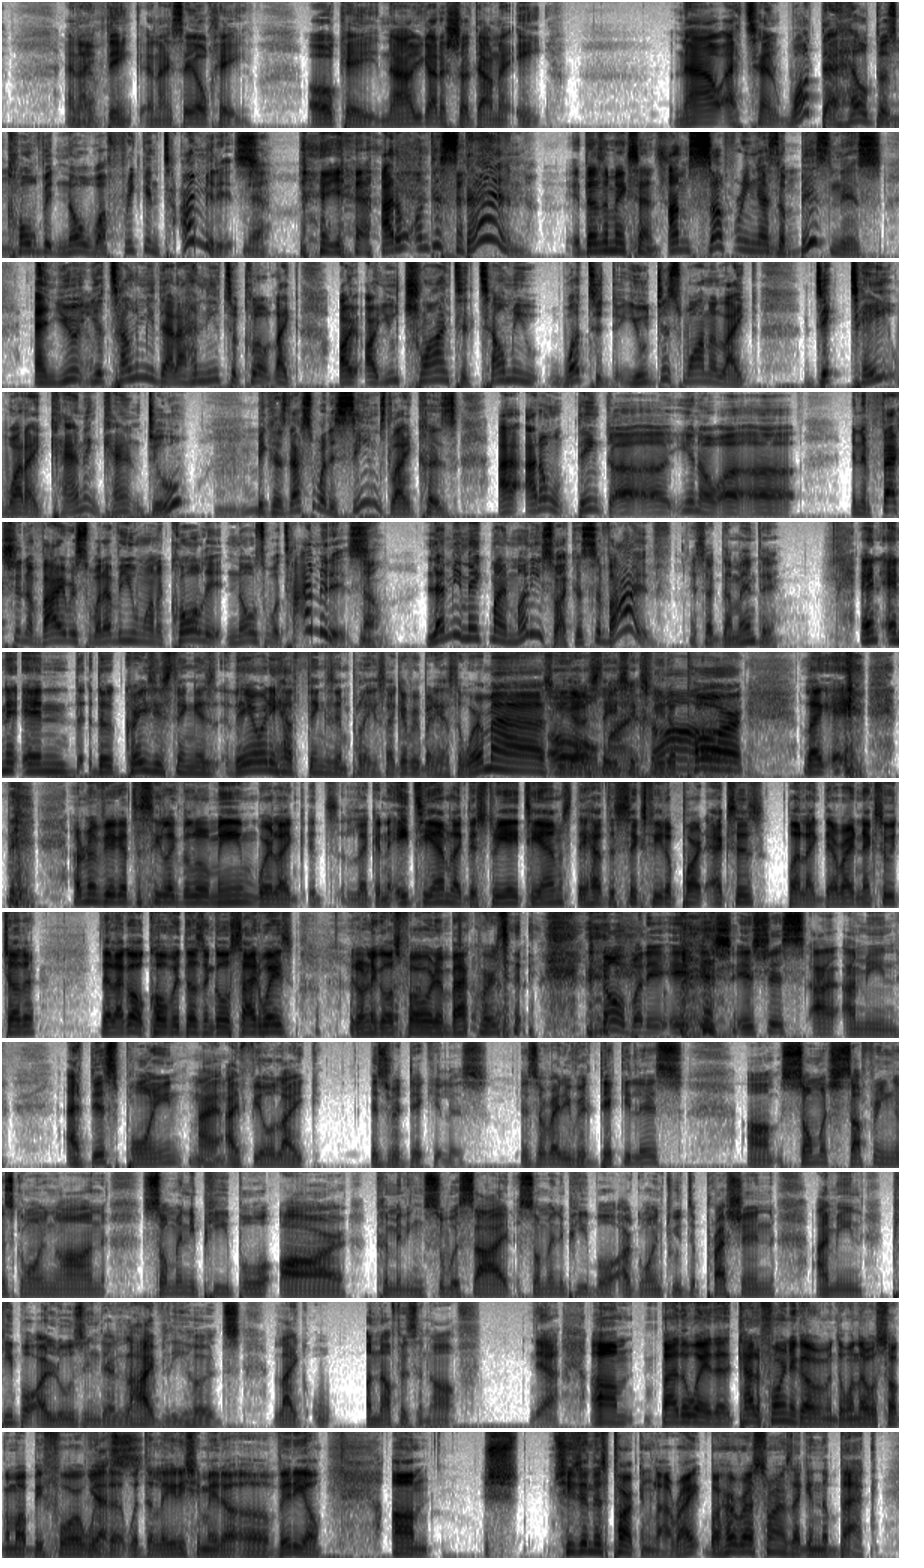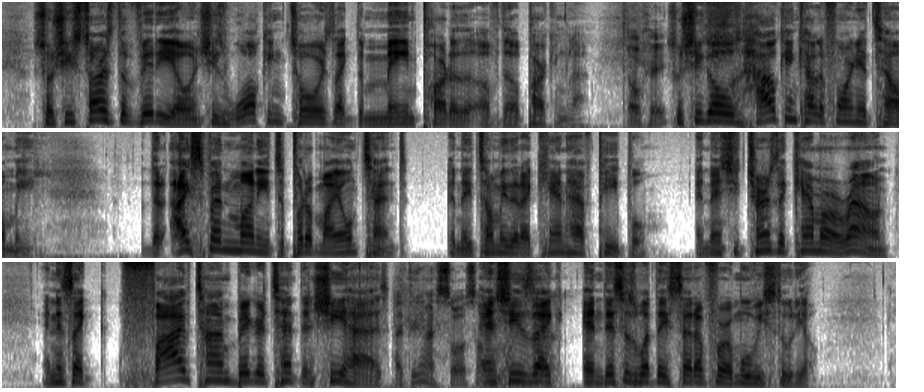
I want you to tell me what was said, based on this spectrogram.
and I think, and I say, okay, okay, now you got to shut down at eight. Now at 10. What the hell does mm-hmm. COVID know what freaking time it is? yeah. yeah. I don't understand. It doesn't make sense. I'm suffering as a business and you're you're telling me that I need to close like are are you trying to tell me what to do? You just want to like dictate what I can and can't do? Because that's what it seems like cuz I I don't think uh you know uh, uh an infection, a virus, whatever you want to call it, knows what time it is. No. Let me make my money so I could survive. Exactamente. And and and the craziest thing is they already have things in place. Like everybody has to wear a mask. you got to Oh stay my six feet apart. Like I don't know if you got to see like the little meme where like it's like an ATM. Like there's three ATMs. They have the six feet apart X's, but like they're right next to each other. They're like, oh, COVID doesn't go sideways; it only goes forward and backwards. no, but it, it, it's it's just I, I mean, at this point, Mm-hmm. I, I feel like it's ridiculous. It's already ridiculous. Um, so much suffering is going on. So many people are committing suicide. So many people are going through depression. I mean, people are losing their livelihoods. Like, enough is enough. Yeah. Um. By the way, the California government, the one that I was talking about before, with Yes. the with the lady, she made a, a video. Um, sh- she's in this parking lot, right? But her restaurant is like in the back. So she starts the video and she's walking towards like the main part of the of the parking lot. Okay. So she goes, "How can California tell me that I spend money to put up my own tent, and they tell me that I can't have people?" And then she turns the camera around, and it's like five time bigger tent than she has I think I saw something. and she's like, and this is what they set up for a movie studio.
